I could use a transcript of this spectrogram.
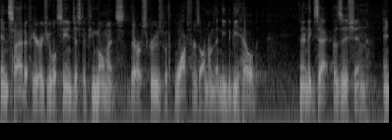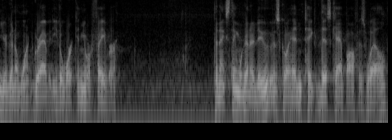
inside of here, as you will see in just a few moments, there are screws with washers on them that need to be held in an exact position, and you're going to want gravity to work in your favor. The next thing we're going to do is go ahead and take this cap off as well.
